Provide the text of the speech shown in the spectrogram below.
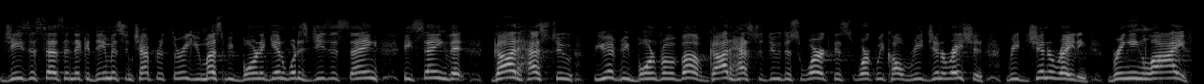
Jesus says to Nicodemus in chapter 3, you must be born again. What is Jesus saying? He's saying that God has to, you have to be born from above. God has to do this work, this work we call regeneration, regenerating, bringing life.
